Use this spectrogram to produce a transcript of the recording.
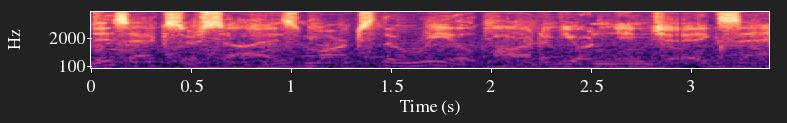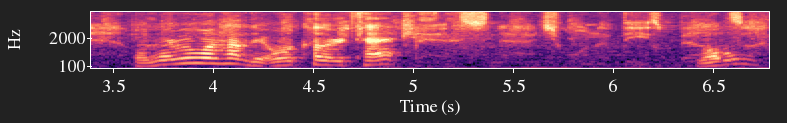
This exercise marks the real part of your ninja exam. Does everyone have their own color If you text? snatch one of these belts Wobble?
